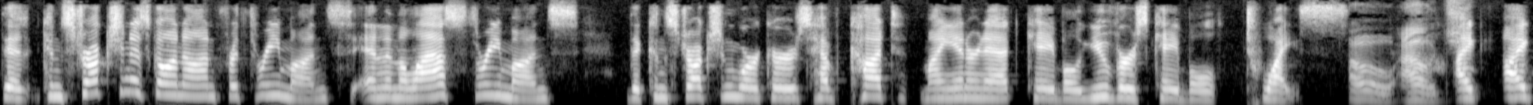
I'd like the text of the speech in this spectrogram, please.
The construction has gone on for 3 months, and in the last 3 months the construction workers have cut my internet cable, Uverse cable, twice. oh, ouch. I, I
